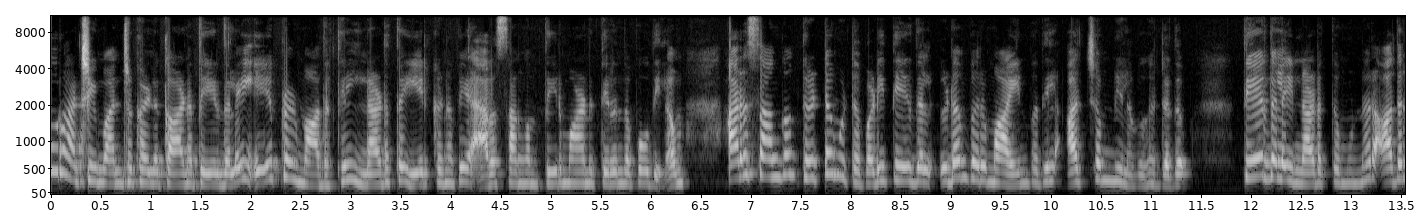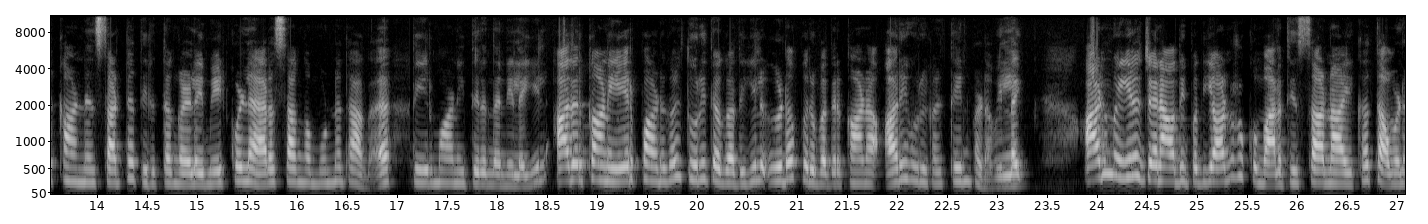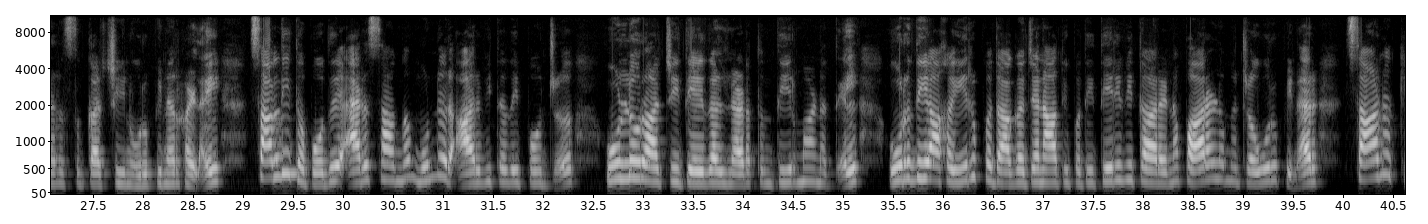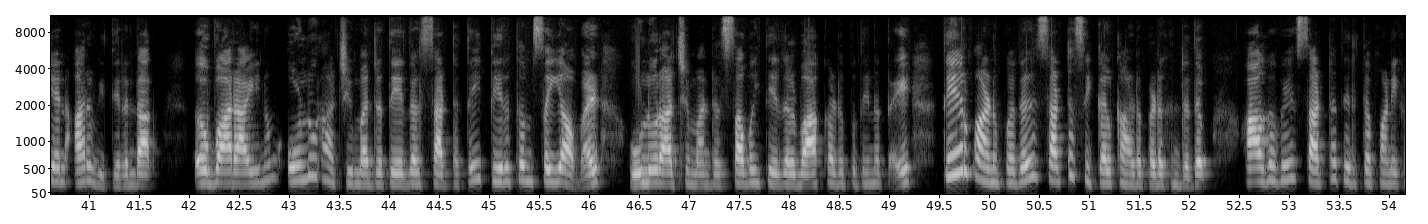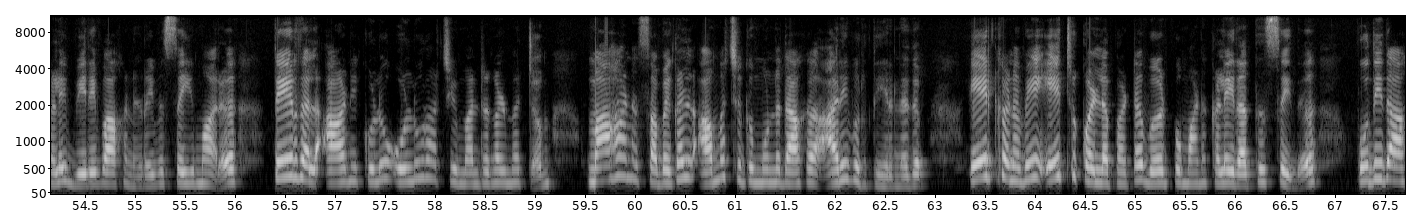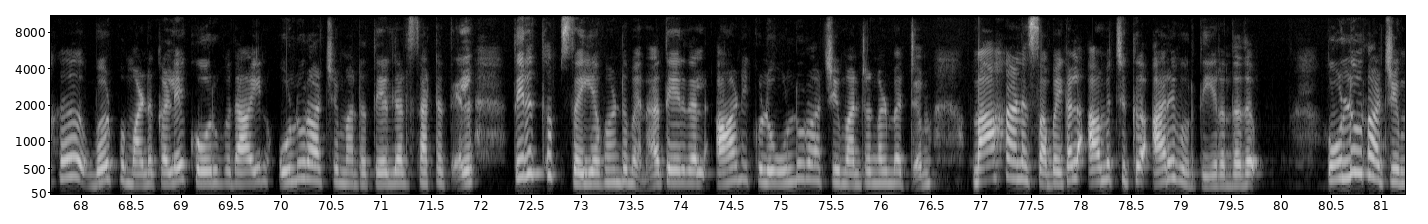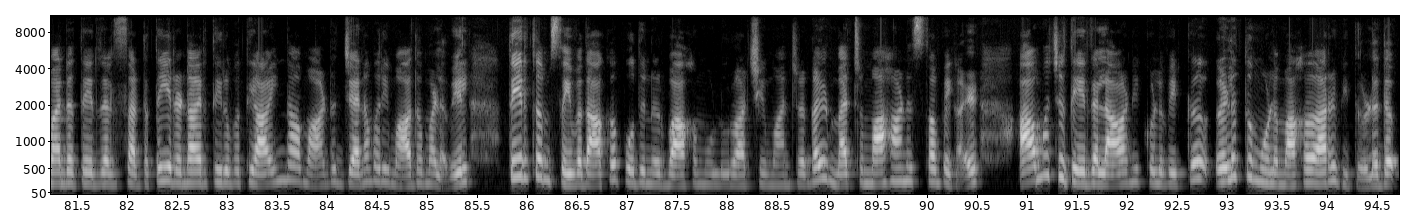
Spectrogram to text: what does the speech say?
உள்ளூராட்சி மன்றங்களுக்கான தேர்தலை ஏப்ரல் மாதத்தில் நடத்த ஏற்கனவே அரசாங்கம் தீர்மானித்திருந்த போதிலும் அரசாங்கம் திட்டமிட்டபடி தேர்தல் இடம்பெறுமா என்பதில் அச்சம் நிலவுகின்றது. தேர்தலை நடத்த முன்னர் அதற்கான சட்ட திருத்தங்களை மேற்கொள்ள அரசாங்கம் முன்னதாக தீர்மானித்திருந்த நிலையில் அதற்கான ஏற்பாடுகள் துரித கதியில் இடம்பெறுவதற்கான அறிகுறிகள் தென்படவில்லை. அண்மையில் ஜனாதிபதி அனுருகுமார திசாநாயக்க தமிழரசு கட்சியின் உறுப்பினர்களை சந்தித்த போது அரசாங்கம் முன்னர் அறிவித்ததை போன்று உள்ளூராட்சி தேர்தல் நடத்தும் தீர்மானத்தில் உறுதியாக இருப்பதாக ஜனாதிபதி தெரிவித்தார் என பாராளுமன்ற உறுப்பினர் சாணக்கியன் அறிவித்திருந்தார். எவ்வாறாயினும் உள்ளூராட்சி மன்ற தேர்தல் சட்டத்தை திருத்தம் செய்யாமல் உள்ளூராட்சி மன்ற சபை தேர்தல் வாக்கெடுப்பு தினத்தை தீர்மானிப்பதில் சட்ட சிக்கல் காணப்படுகின்றது. ஆகவே சட்ட திருத்த பணிகளை விரைவாக நிறைவு செய்யுமாறு தேர்தல் ஆணைக்குழு உள்ளூராட்சி மன்றங்கள் மற்றும் மாகாண சபைகள் அமைச்சுக்கு முன்னதாக அறிவுறுத்தியிருந்தது. ஏற்கனவே ஏற்றுக்கொள்ளப்பட்ட வேட்பு மனுக்களை ரத்து செய்து புதிதாக வேட்பு மனுக்களை கோருவதாயின் உள்ளூராட்சி மன்ற தேர்தல் சட்டத்தில் திருத்தம் செய்ய வேண்டும் என தேர்தல் ஆணைக்குழு உள்ளூராட்சி மன்றங்கள் மற்றும் மாகாண சபைகள் அமைச்சுக்கு அறிவுறுத்தியிருந்தது. உள்ளூராட்சி மன்ற தேர்தல் சட்டத்தை இரண்டாயிரத்தி இருபத்தி ஐந்தாம் ஆண்டு ஜனவரி மாதம் அளவில் திருத்தம் செய்வதாக பொது நிர்வாகம் உள்ளூராட்சி மன்றங்கள் மற்றும் மாகாண சபைகள் அமைச்சு தேர்தல் ஆணைக்குழுவிற்கு எழுத்து மூலமாக அறிவித்துள்ளது.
